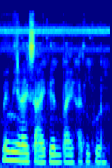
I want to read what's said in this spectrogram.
ไม่มีอะไรสายเกินไปค่ะทุกคน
